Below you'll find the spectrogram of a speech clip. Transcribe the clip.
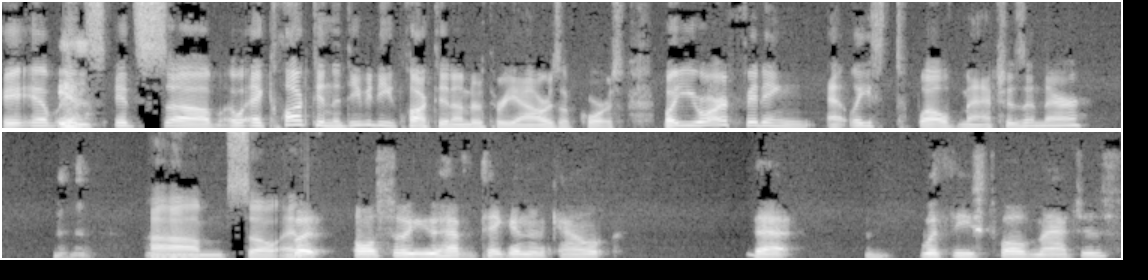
It, it- Yeah. It's it's uh, it clocked in the DVD clocked in under three hours, of course, but you are fitting at least twelve matches in there. Mhm. Um, so and, But also, you have to take into account that with these 12 matches,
